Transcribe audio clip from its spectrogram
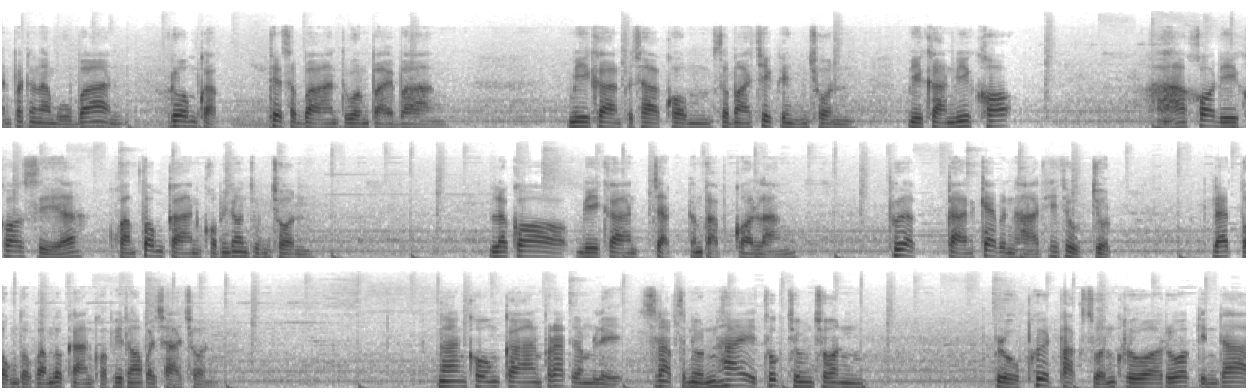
นพัฒนาหมู่บ้าน ร่วมกับเทศบาลตำบลปลายบาง มีการประชาคมสมาชิกในชุมชน มีการวิเคราะห์ หาข้อดีข้อเสียความต้องการของพี่น้องชุมชน แล้วก็มีการจัดลำดับก่อนหลัง เพื่อการแก้ปัญหาที่ถูกจุด และตรงต่อความต้องการของพี่น้องประชาชน งานโครงการพระราชดำริสนับสนุนให้ทุกชุมชน ปลูกพืชผักสวนครัวรั้วกินได้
